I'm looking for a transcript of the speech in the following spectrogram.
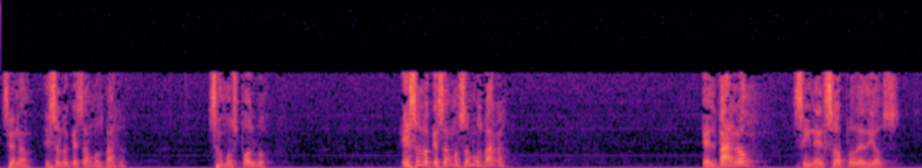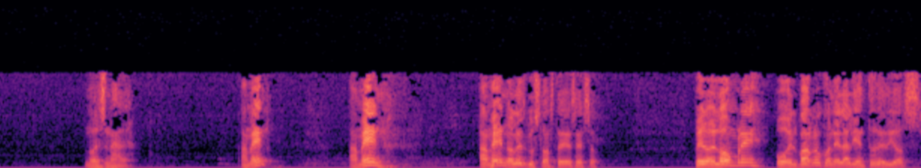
¿Sí o no? Eso es lo que somos, barro. Somos polvo. Eso es lo que somos, somos barro. El barro sin el soplo de Dios no es nada. Amén. Amén. Amén. ¿No les gustó a ustedes eso? Pero el hombre o el barro con el aliento de Dios,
